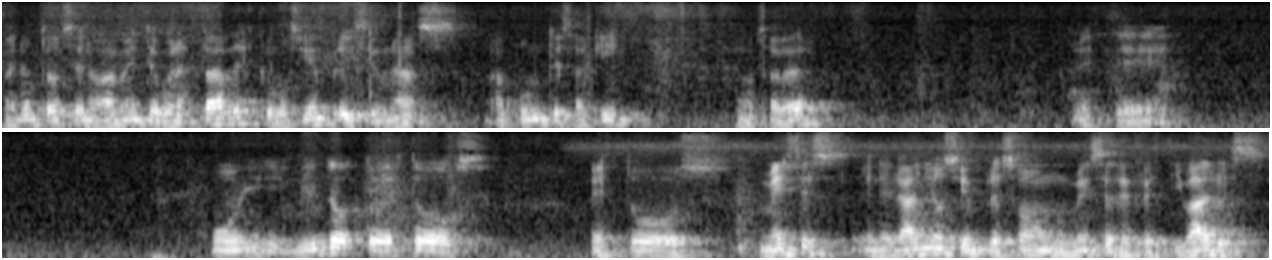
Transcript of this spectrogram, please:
Bueno, entonces nuevamente buenas tardes. Como siempre hice unos apuntes aquí. Vamos a ver. Este, muy lindo. Todos estos, estos meses en el año siempre son meses de festivales.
